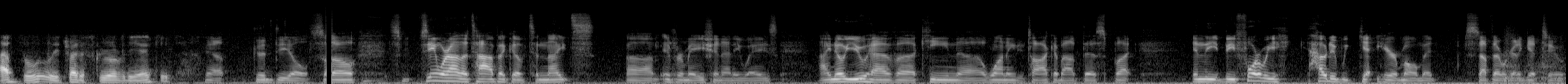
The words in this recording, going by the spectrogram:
absolutely. Try to screw over the Yankees. Yeah, good deal. So, seeing we're on the topic of tonight's um, information, anyways, I know you have uh, keen uh, wanting to talk about this, but in the before we how did we get here moment stuff that we're going to get to,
